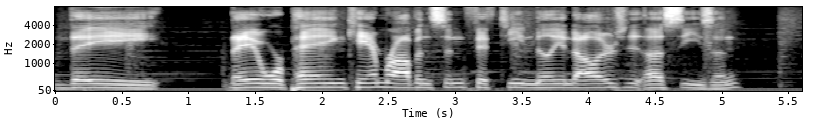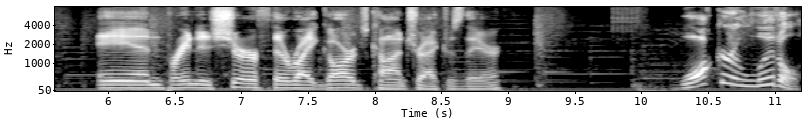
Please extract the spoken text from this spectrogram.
They they were paying Cam Robinson fifteen million dollars a season, and Brandon Scherff, their right guard's contract was there. Walker Little,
